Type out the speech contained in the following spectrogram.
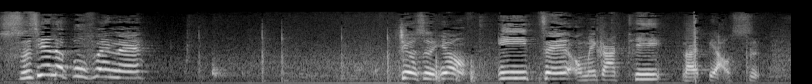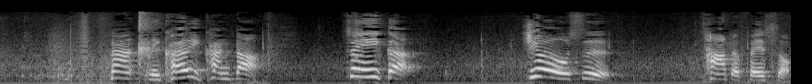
时间的部分呢，就是用 e j omega t 来表示。那你可以看到，这一个就是它的 f a c e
